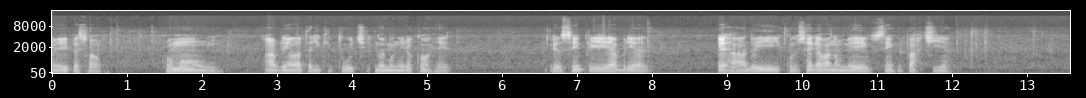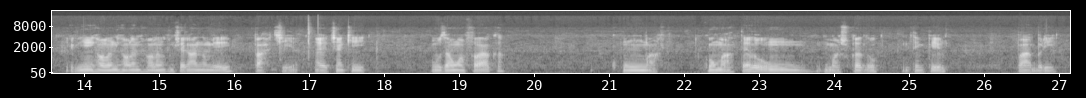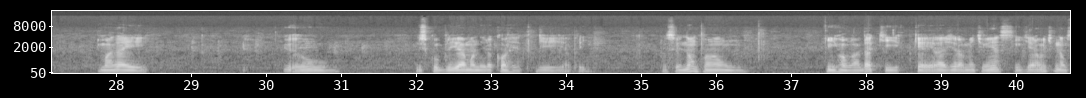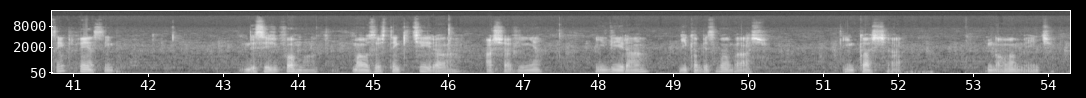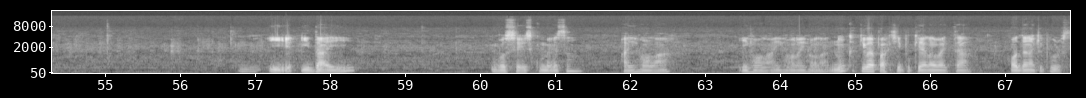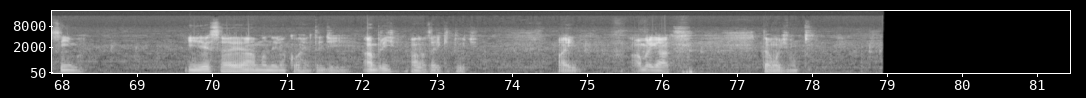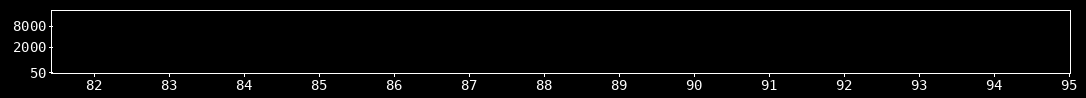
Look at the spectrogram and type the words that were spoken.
Aí pessoal, como abrir a lata de quitute da maneira correta. Eu sempre abria errado e quando chegava no meio sempre partia. Eu vinha enrolando, enrolando, enrolando, quando chegava no meio, partia. Aí eu tinha que usar uma faca com, uma, com um martelo ou um, um machucador, um tempero para abrir. Mas aí eu descobri a maneira correta de abrir. Vocês não vão enrolar daqui, porque ela geralmente vem assim. Geralmente não, sempre vem assim. Desse formato. Mas vocês têm que tirar a chavinha e virar de cabeça para baixo. Encaixar novamente. E, e daí vocês começam a enrolar, enrolar, enrolar, enrolar. Nunca que vai partir porque ela vai estar tá rodando aqui por cima. E essa é a maneira correta de abrir a lata de quitute. Aí, obrigado. Tamo junto.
